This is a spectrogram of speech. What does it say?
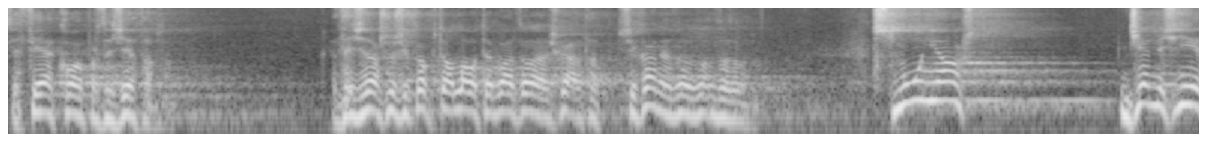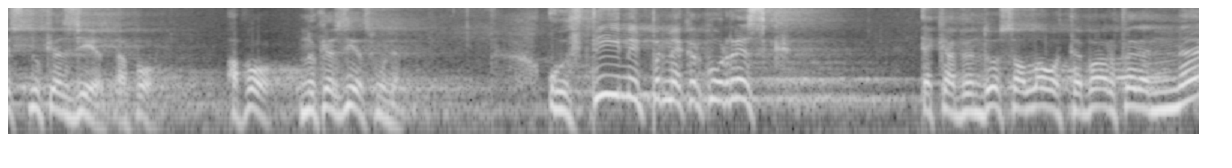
Se feja ka për të gjitha. Dhe gjithashtu shikoje këtë Allahu tebareke ve teala, çka thotë? Shikoni ato do të thon. Smunja është gjendje që njeri nuk e zgjedh, apo apo nuk e zgjedh smunja. Udhëtimin për me kërku rrizk e ka vendos Allahu tebareke ve teala në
